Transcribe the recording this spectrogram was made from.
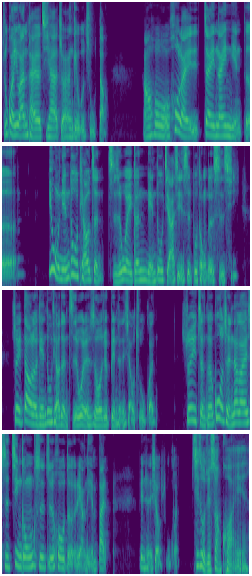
主管又安排了其他的专案给我主导。然后后来在那一年的，因为我年度调整职位跟年度加薪是不同的时期，所以到了年度调整职位的时候就变成小主管，所以整个过程大概是进公司之后的两年半变成小主管。其实我觉得算快耶。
